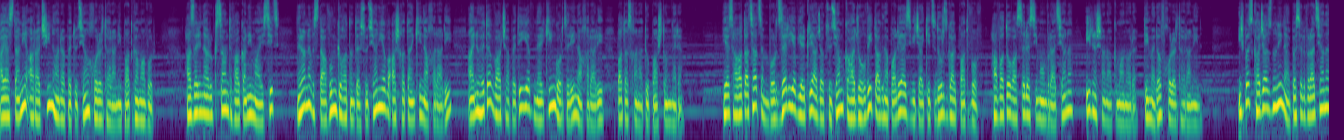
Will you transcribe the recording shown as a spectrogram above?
Հայաստանի առաջին հանրապետության խորհրդարանի падգամավոր։ 1920 թվականի մայիսից նրան է վստահվում գյուղատնտեսության եւ աշխատանքի նախարարի, այնուհետև վարչապետի եւ ներքին գործերի նախարարի պատասխանատու պաշտոնները։ Ես հավատացած եմ, որ ձեր եւ երկրի աջակցությամբ կհաջողվի տագնապալի այս վիճակից դուրս գալ պատվով, հավատով ասել է Սիմոն Վրացյանը իր նշանակման օրը, դիմելով խորհրդարանին։ Ինչպես Քաջազնունին, այնպես էլ Վրացյանը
